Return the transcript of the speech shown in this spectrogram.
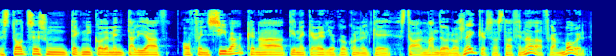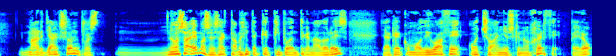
Stotts es un técnico de mentalidad ofensiva que nada tiene que ver, yo creo, con el que estaba al mando de los Lakers hasta hace nada, Frank Vogel. Mark Jackson, pues mm, no sabemos exactamente qué tipo de entrenador es, ya que, como digo, hace ocho años que no ejerce, pero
